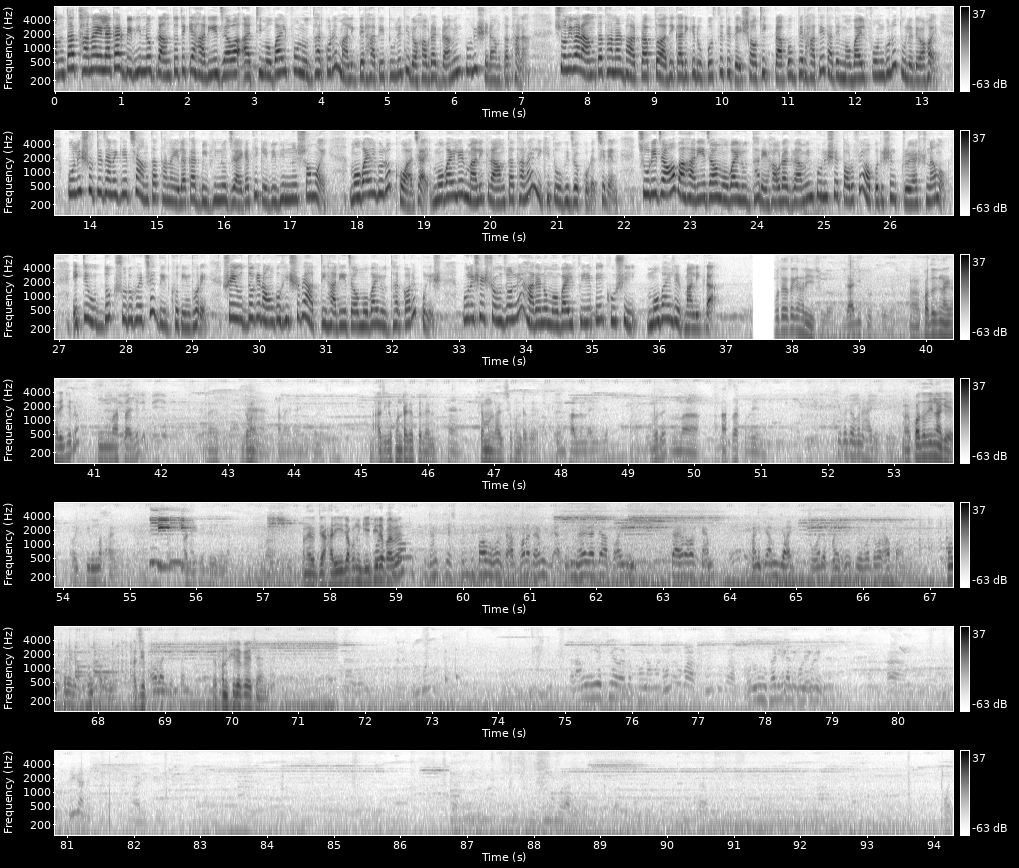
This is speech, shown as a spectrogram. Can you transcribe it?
আমতা থানা এলাকার বিভিন্ন প্রান্ত থেকে হারিয়ে যাওয়া আটটি মোবাইল ফোন উদ্ধার করে মালিকদের হাতে তুলে দিল হাওড়া গ্রামীণ পুলিশের আমতা থানা। শনিবার আমতা থানার ভারপ্রাপ্ত আধিকারিকের উপস্থিতিতে সঠিক প্রাপকদের হাতে তাদের মোবাইল ফোনগুলো তুলে দেওয়া হয়। পুলিশ সূত্রে জানা গিয়েছে, আমতা থানা এলাকার বিভিন্ন জায়গা থেকে বিভিন্ন সময় মোবাইলগুলো খোয়া যায়। মোবাইলের মালিকরা আমতা থানায় লিখিত অভিযোগ করেছিলেন। চুরি যাওয়া বা হারিয়ে যাওয়া মোবাইল উদ্ধারে হাওড়া গ্রামীণ পুলিশের তরফে অপারেশন প্রয়াস নামক একটি উদ্যোগ শুরু হয়েছে দীর্ঘদিন ধরে। সেই উদ্যোগের অঙ্গ হিসেবে আটটি হারিয়ে যাওয়া মোবাইল উদ্ধার করে পুলিশ। পুলিশের সৌজন্যে হারানো মোবাইল ফিরে পেয়ে খুশি মোবাইলের মালিকরা। কোথা থেকে হারিয়েছিল? গাজীপুর থেকে। আহ, কতদিন আগে হারিয়েছিল? তিন মাস আগে। আহ, যেমন হ্যাঁ থানায় বলেছিল। আজকে ফোনটাকে পেলেন? হ্যাঁ। কেমন লাগছে ফোনটা পেয়ে? খুব ভালো লাগছে। বলে? না আশা করিনি। আহ, কতদিন আগে? ওই তিন মাস আগে। আজকে মানে হারিয়ে যখন গিয়ে ফিরে পাবে? যখন কেস করেছি পাবো তারপরে দেখুন এতদিন হয়ে গেছে আর পাইনি। তারপরে আবার ক্যাম্প ফাঁড়িতে আমি যাই আমাদের ফাঁড়িতে কেউ বলতে পারে হ্যাঁ পাবো। ফোন খোলে না ফোন খোলে না স্যার ফোন ফিরে পেয়েছেন? স্যার আমি নিয়ে এসেছি আবার একটা ফোন আমার। অরুণ মুখার্জি ফোন করেছিল।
